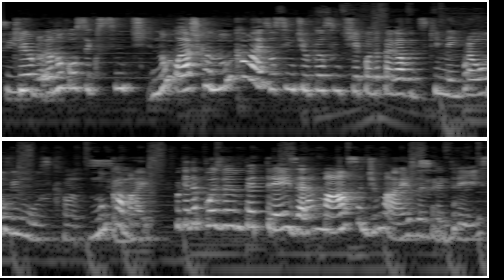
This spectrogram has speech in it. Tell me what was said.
que eu, eu não consigo sentir. Não, acho que eu nunca mais vou sentir o que eu sentia quando eu pegava o Discman pra ouvir música, mano. Nunca Sim. mais. Porque depois do MP3 era massa demais o Sim. MP3.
